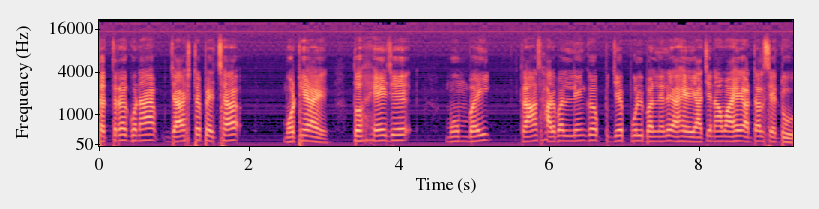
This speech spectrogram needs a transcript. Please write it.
सतरा गुणा जास्तपेक्षा मोठे आहे. तो हे जे मुंबई ट्रान्स हार्बर लिंक जे पूल बनलेले आहे याचे नाव आहे अटल सेतू.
